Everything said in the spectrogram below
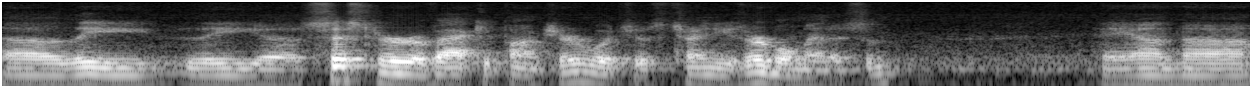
uh, the the uh, sister of acupuncture, which is Chinese herbal medicine. And uh,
